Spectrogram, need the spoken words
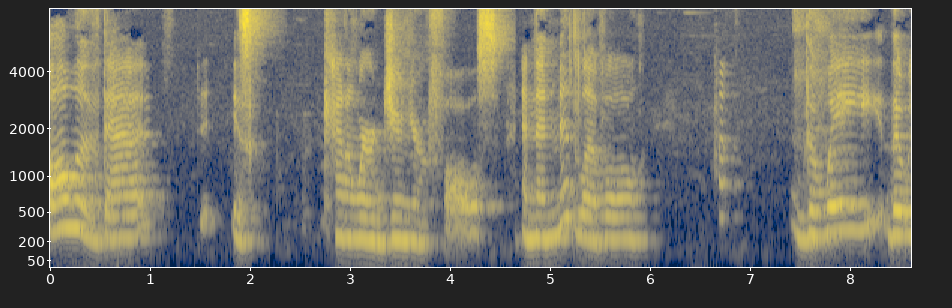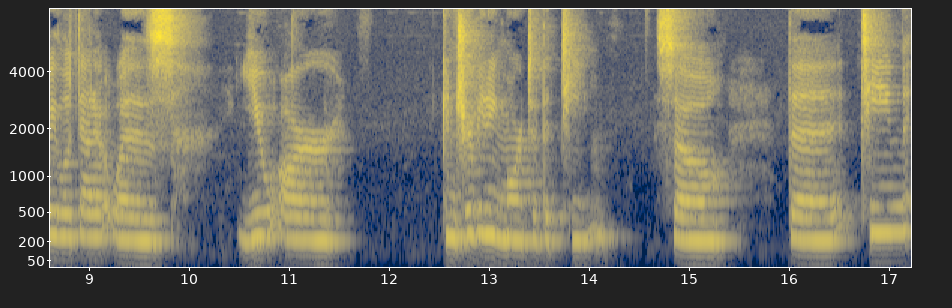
all of that is kind of where junior falls. And then mid level, the way that we looked at it was you are contributing more to the team. So the team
